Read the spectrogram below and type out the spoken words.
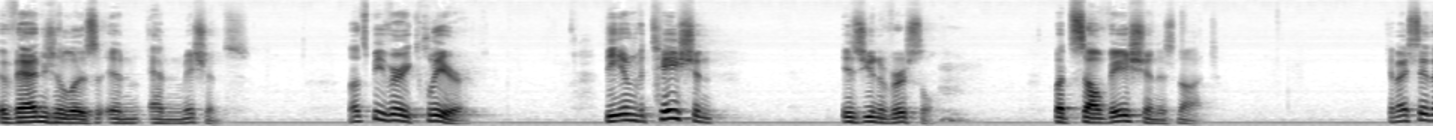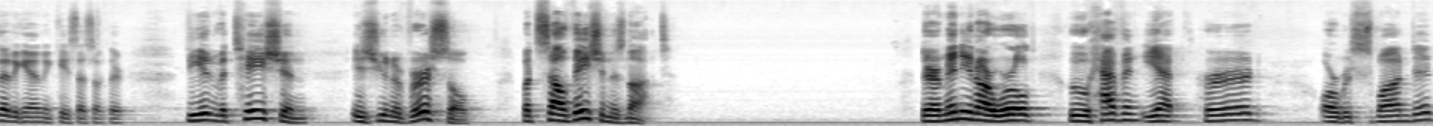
evangelism and, and missions. Let's be very clear. The invitation is universal but salvation is not. Can I say that again in case that's not clear? The invitation is universal, but salvation is not. There are many in our world who haven't yet heard or responded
